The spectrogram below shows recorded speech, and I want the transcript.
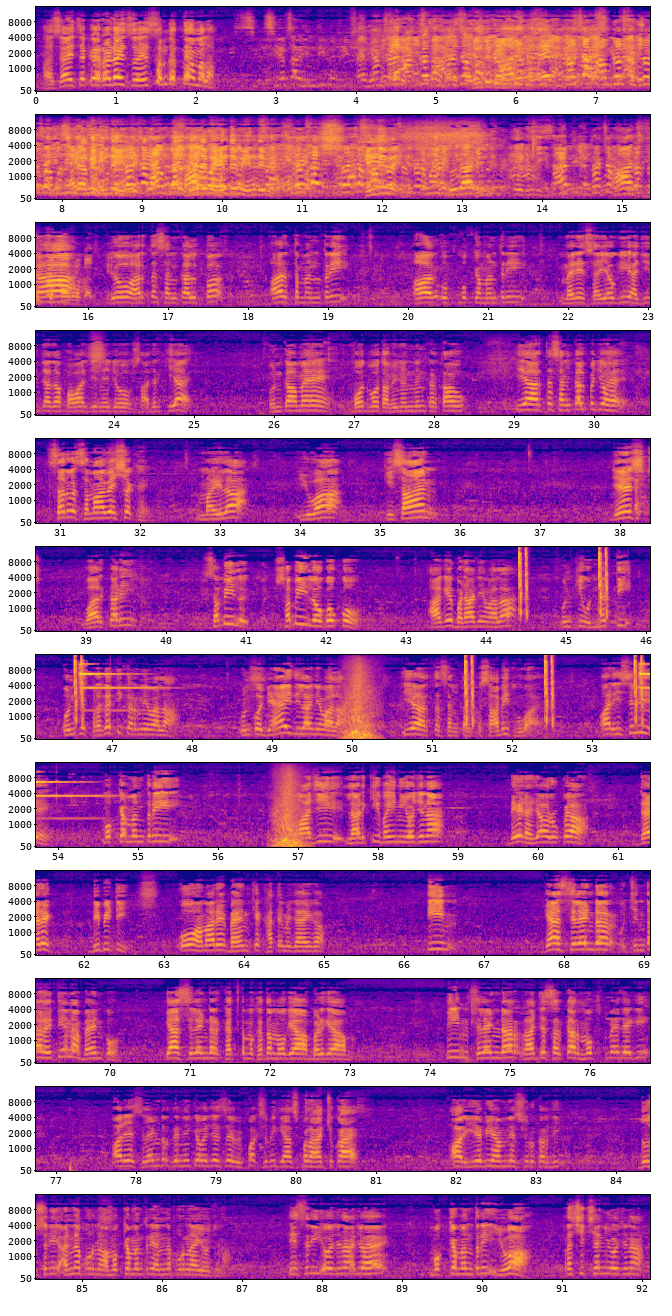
हसायचं का रडायचं हे समजत नाही आम्हाला. अरे अभी हिंदी हिंदी में हिंदी में हिंदी में हिंदी में। आज का जो अर्थ संकल्प अर्थ मंत्री और उप मुख्यमंत्री मेरे सहयोगी अजीत दादा पवार जी ने जो सादर किया है उनका मैं बहुत बहुत अभिनंदन करता हूँ। ये अर्थ संकल्प जो है सर्व समावेशक है। महिला, युवा, किसान, ज्येष्ठ, वारकरी, सभी सभी लोगों को आगे बढ़ाने वाला, उनकी उन्नति, उनकी प्रगति करने वाला, उनको न्याय दिलाने वाला, ये अर्थसंकल्प साबित हुआ है। और इसलिए मुख्यमंत्री माझी लाड़की बहन योजना, डेढ़ हज़ार रुपया डायरेक्ट डीबीटी, वो हमारे बहन के खाते में जाएगा। तीन, गैस सिलेंडर चिंता रहती है ना बहन को, गैस सिलेंडर खत्म खत्म हो गया, बढ़ गया। तीन, सिलेंडर राज्य सरकार मुफ़्त में देगी, और ये सिलेंडर देने की वजह से विपक्ष भी गैस पर आ चुका है, और ये भी हमने शुरू कर दी। दूसरी, अन्नपूर्णा, मुख्यमंत्री अन्नपूर्णा योजना। तीसरी योजना जो है, मुख्यमंत्री युवा प्रशिक्षण योजना।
